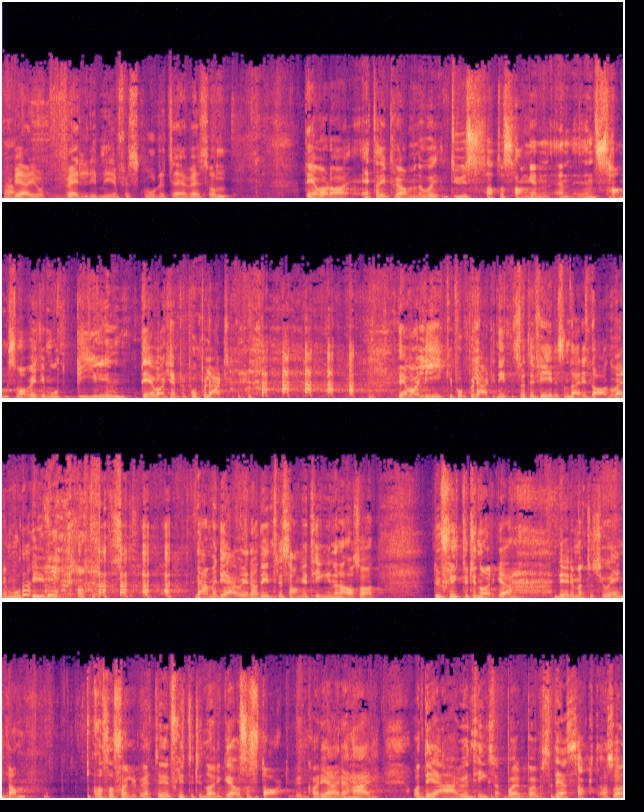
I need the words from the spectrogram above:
Vi har gjort veldig mye for skole-TV. som Det var da et av de programmene hvor du satt og sang en, en, en sang som var veldig mot bilen. Det var kjempepopulært. Det var like populært i 1974 som det er i dag å være mot bilen. Nei, men Det er jo en av de interessante tingene. Altså, du flytter til Norge. Dere møttes jo i England. Og så følger du etter, flytter til Norge, og så starter du en karriere her. Og det er jo en ting som, bare, bare så det er sagt, altså,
